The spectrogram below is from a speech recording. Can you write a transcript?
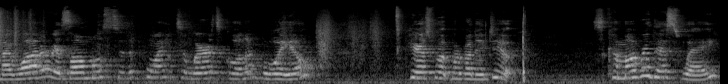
My water is almost to the point to where it's going to boil. Here's what we're going to do. Come over this way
